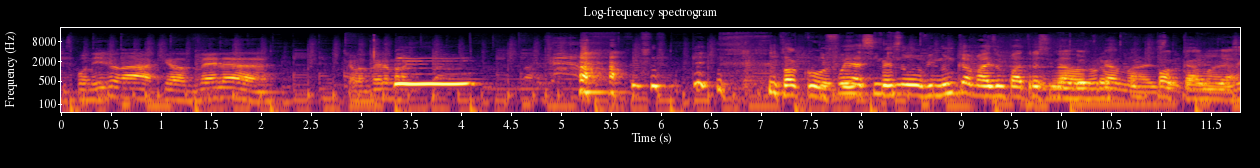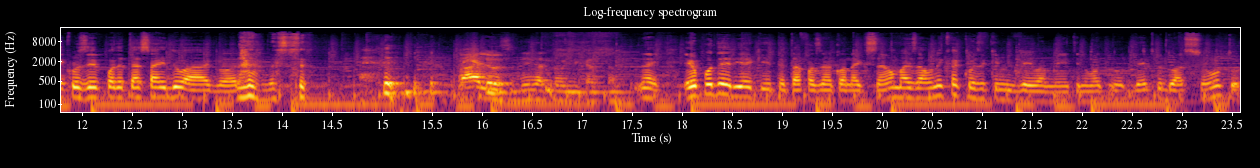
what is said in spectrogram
Disponível naquela velha. aquela velha Procura. E foi assim que não houve nunca mais um Não, patrocinador nunca pra mais, nunca mais. Inclusive pode até sair do ar agora. Vai, Lúcio, deixa a tua indicação. Bem, Eu poderia aqui tentar fazer uma conexão, mas a única coisa que me veio à mente no- dentro do assunto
